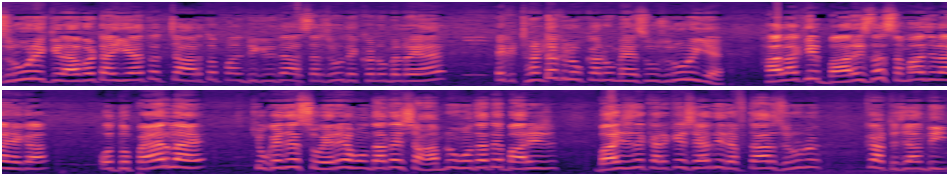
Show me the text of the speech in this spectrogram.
ਜ਼ਰੂਰ ਇੱਕ ਗਿਰਾਵਟ ਆਈ ਹੈ, ਤਾਂ 4 ਤੋਂ 5 ਡਿਗਰੀ ਦਾ ਅਸਰ ਜ਼ਰੂਰ ਦੇਖਣ ਨੂੰ ਮਿਲ ਰਿਹਾ ਹੈ। ਇੱਕ ਠੰਡਕ ਲੋਕਾਂ ਨੂੰ ਮਹਿਸੂਸ ਜ਼ਰੂਰ ਹੋਈ ਹੈ। ਹਾਲਾਂਕਿ ਬਾਰਿਸ਼ ਦਾ ਸਮਾਂ ਜਿਹੜਾ ਹੈਗਾ, ਉਹ ਦੁਪਹਿਰ ਲਾ ਹੈ, ਕਿਉਂਕਿ ਜੇ ਸਵੇਰੇ ਹੁੰਦਾ ਤੇ ਸ਼ਾਮ ਨੂੰ ਹੁੰਦਾ ਤੇ ਬਾਰਿਸ਼ ਬਾਰਿਸ਼ ਦੇ ਕਰਕੇ ਸ਼ਹਿਰ ਦੀ ਰਫ਼ਤਾਰ ਜ਼ਰੂਰ ਘਟ ਜਾਂਦੀ।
